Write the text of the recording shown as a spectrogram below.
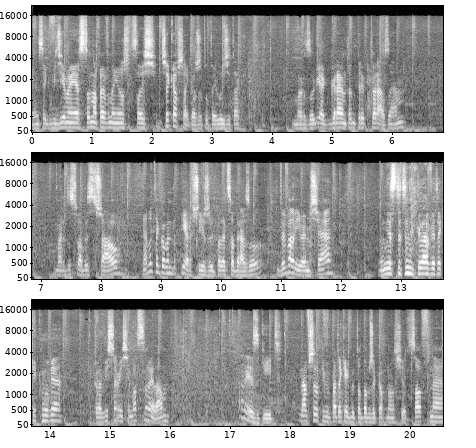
Więc jak widzimy jest to na pewno już coś ciekawszego, że tutaj ludzie tak bardzo, jak grają ten tryb to razem. Bardzo słaby strzał. Ja do tego będę pierwszy, jeżeli polecę od razu. Wywaliłem się. No niestety na klawie, tak jak mówię, klawisze mi się mocno mylą. Ale jest git. Na wszelki wypadek, jakby to dobrze kopnął, się cofnę.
